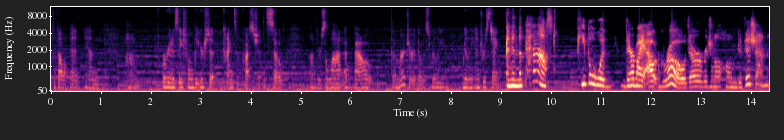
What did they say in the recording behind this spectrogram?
development and um, organizational leadership kinds of questions. So uh, there's a lot about the merger that was really, really interesting. And in the past, people would thereby outgrow their original home division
